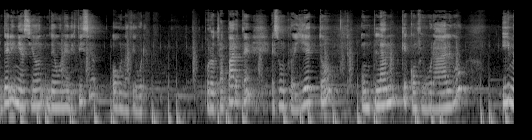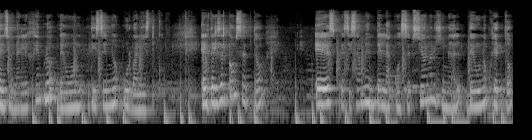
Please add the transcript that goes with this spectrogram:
delineación de un edificio o una figura. Por otra parte, es un proyecto, un plan que configura algo, y mencionar el ejemplo de un diseño urbanístico. El tercer concepto es precisamente la concepción original de un objeto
